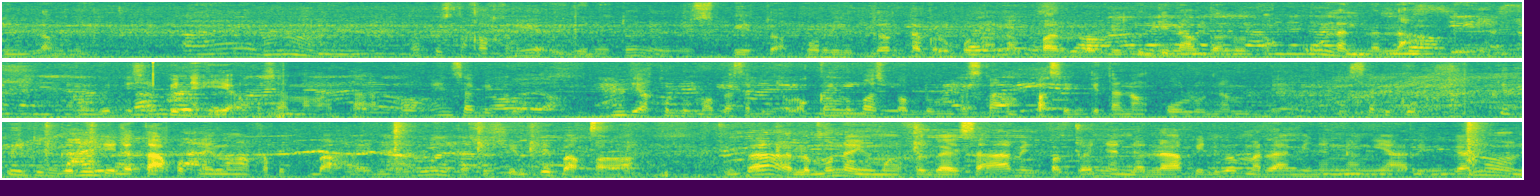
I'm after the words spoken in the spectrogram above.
18 lang eh. Ay, Hmm. Tapos nakakaya, eh, ganito, nirespeto ako rito. Tagal ko na nagparlo dito, ginaganon ako ng lalaki. Hindi siya, pinahiya ako sa mga tao. Ngayon sabi ko, hindi ako lumabas. Sabi niya, huwag kang lumabas. Pag lumabas ka, hampasin kita ng ulo ng. Eh, Sabi ko, hindi pwedeng ganun. Hindi natakot na yung mga kapitbahay namin. Kasi siyempre baka, di ba, alam mo na yung mga kagaya sa amin, pag ganyan, lalaki, di ba, marami nang nangyaring ganun.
